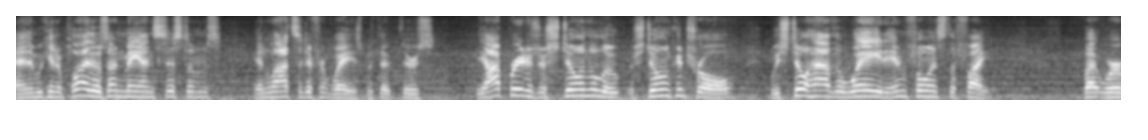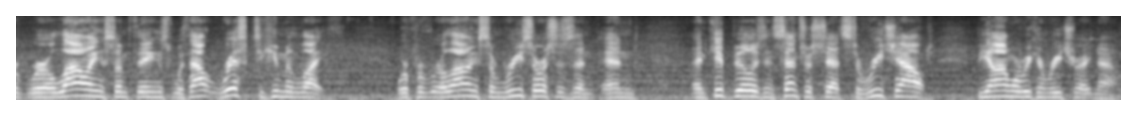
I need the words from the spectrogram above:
And we can apply those unmanned systems in lots of different ways, but there's, the operators are still in the loop, they're still in control, we still have the way to influence the fight. But we're, we're allowing some things without risk to human life. We're, we're allowing some resources and, and, and capabilities and sensor sets to reach out beyond where we can reach right now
